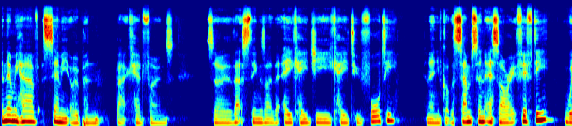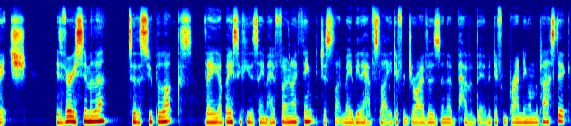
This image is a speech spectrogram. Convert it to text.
And then we have semi-open back headphones. So that's things like the AKG K240. And then you've got the Samson SR850, which is very similar to the Superlux. They are basically the same headphone, I think, just like maybe they have slightly different drivers and have a bit of a different branding on the plastic.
